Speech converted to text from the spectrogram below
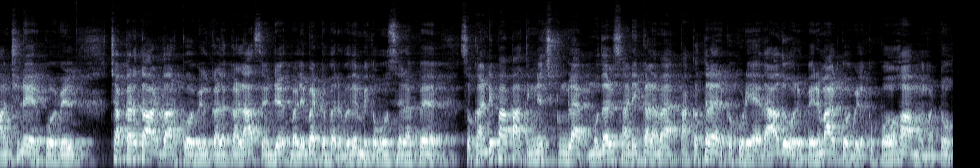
ஆஞ்சநேயர் கோவில் சக்கரத்தாழ்வார் கோவில்களுக்கெல்லாம் சென்று வழிபட்டு வருவது மிகவும் சிறப்பு. ஸோ கண்டிப்பாக பார்த்தீங்கன்னு வச்சுக்கோங்களேன் முதல் சனிக்கிழமை பக்கத்தில் இருக்கக்கூடிய ஏதாவது ஒரு பெருமாள் கோவிலுக்கு போகாமல் மட்டும்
